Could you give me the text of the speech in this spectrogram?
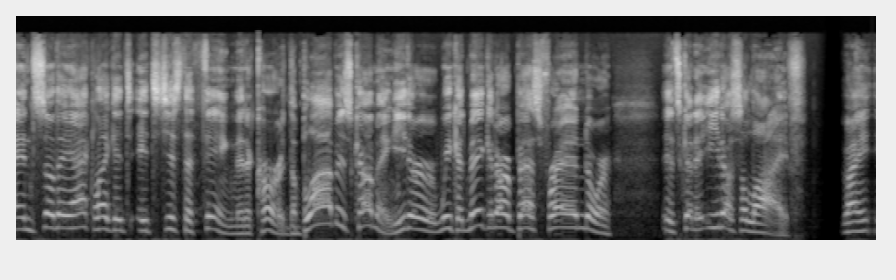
And so they act like it's it's just a thing that occurred. The blob is coming. Either we could make it our best friend or it's going to eat us alive, right?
